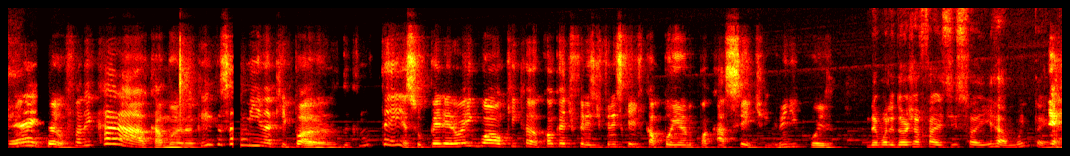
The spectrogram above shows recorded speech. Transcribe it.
É, então, eu falei, caraca, mano, o que que essa mina aqui, pô, não tem, é super-herói igual, que, qual que é a diferença? A diferença é que ele fica apanhando pra cacete, grande coisa. Demolidor já faz isso aí há muito tempo.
